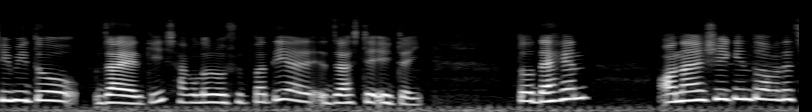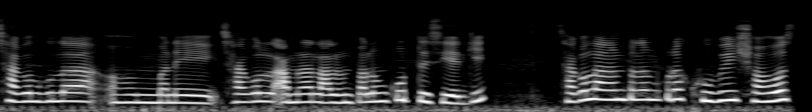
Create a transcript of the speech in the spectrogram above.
সীমিত যায় আর কি, ছাগলের ওষুধপাতি আর জাস্ট এটাই। তো দেখেন, অনায়াসেই কিন্তু আমাদের ছাগলগুলা মানে ছাগল আমরা লালন পালন করতেছি আর কি। ছাগল লালন পালন করা খুবই সহজ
